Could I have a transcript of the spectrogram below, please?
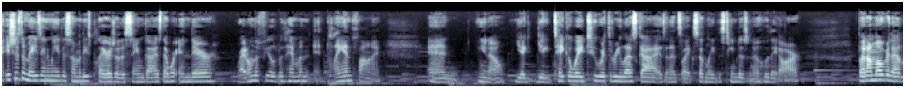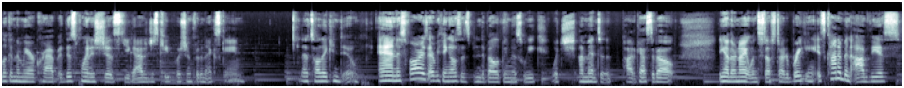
it's just amazing to me that some of these players are the same guys that were in there right on the field with him and, and playing fine. And you know you, you take away two or three less guys and it's like suddenly this team doesn't know who they are but I'm over that look in the mirror crap. At this point, it's just you gotta just keep pushing for the next game. That's all they can do. And as far as everything else that's been developing this week, which I meant to podcast about the other night when stuff started breaking, it's kind of been obvious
